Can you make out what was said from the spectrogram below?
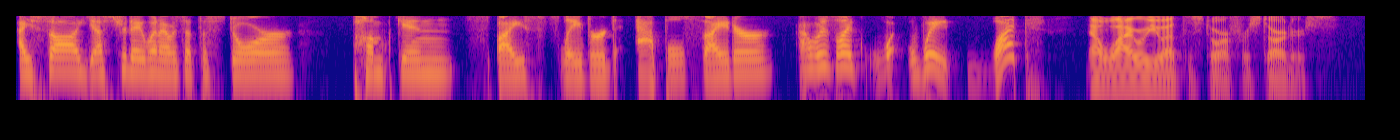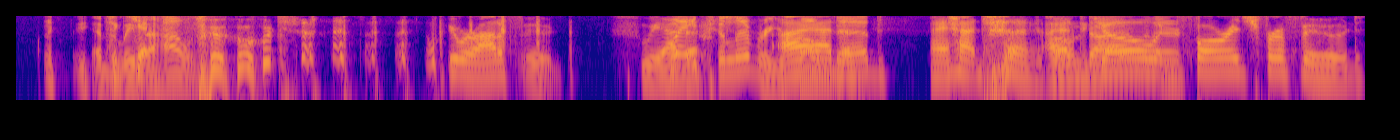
I saw yesterday when I was at the store pumpkin spice flavored apple cider. I was like, wait, what? Now, why were you at the store for starters? You had to, leave the house. food. we were out of food. We had Wait, to, deliver. Your I phone had to- I had to I had to go and forage for food.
